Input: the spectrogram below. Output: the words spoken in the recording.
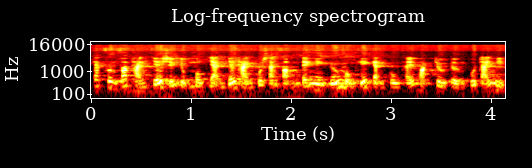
Các phương pháp hạn chế sử dụng một dạng giới hạn của sản phẩm để nghiên cứu một khía cạnh cụ thể hoặc trừu tượng của trải nghiệm.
